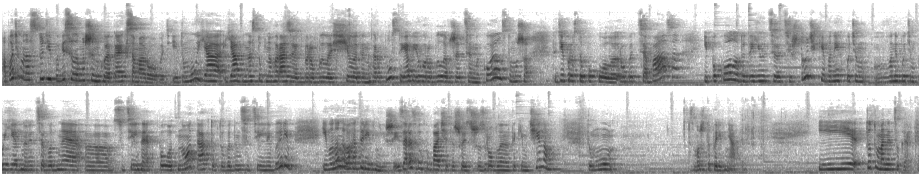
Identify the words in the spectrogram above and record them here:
А потім у нас в студії повісили машинку, яка їх сама робить. І тому я, я б наступного разу, якби робила ще один гарбуз, то я б його робила вже цими coils, тому що тоді просто по колу робиться база. І по колу додаються ці штучки, вони їх потім вони потім поєднуються в одне е, суцільне як полотно, так, тобто в один суцільний виріб, і воно набагато рівніше. І зараз ви побачите щось, що зроблене таким чином, тому зможете порівняти. І тут у мене цукерки,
